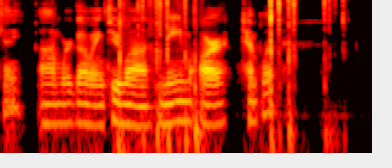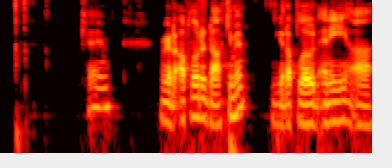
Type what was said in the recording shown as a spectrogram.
Okay, um, we're going to uh, name our template Okay, we're going to upload a document. You can upload any, uh,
